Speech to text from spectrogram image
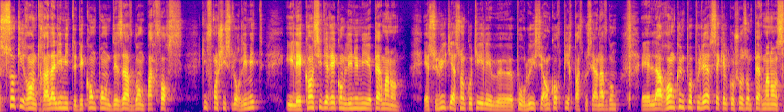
ceux qui rentrent à la limite des compounds des Afghans par force, qu'ils franchissent leurs limites, il est considéré comme l'ennemi permanent. Et celui qui à son côté, euh, pour lui, c'est encore pire parce que c'est un Afghan. Et la rancune populaire, c'est quelque chose en permanence.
